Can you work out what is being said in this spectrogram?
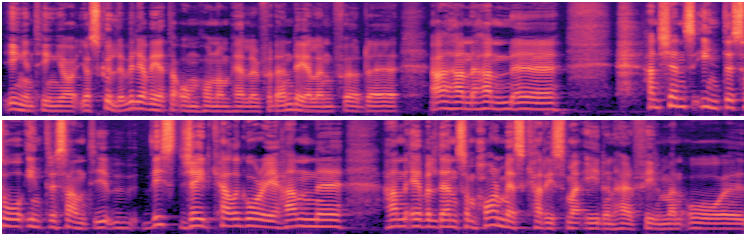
ingenting jag, jag skulle vilja veta om honom heller för den delen. För eh, ja, han... han eh, han känns inte så intressant. Visst, Jade Caligory han, eh, han är väl den som har mest karisma i den här filmen och eh,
